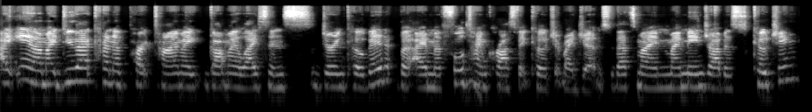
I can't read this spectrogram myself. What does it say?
I am. I do that kind of part time. I got my license during COVID, but I'm a full time CrossFit coach at my gym. So that's my my main job is coaching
